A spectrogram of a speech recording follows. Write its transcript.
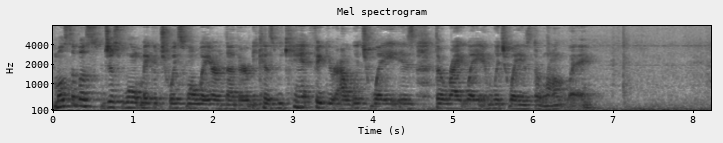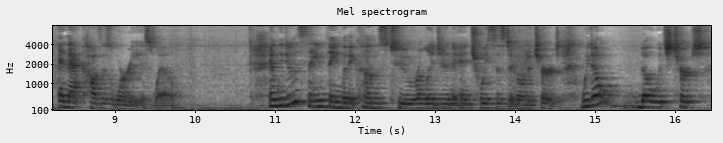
most of us just won't make a choice one way or another because we can't figure out which way is the right way and which way is the wrong way. And that causes worry as well. And we do the same thing when it comes to religion and choices to go to church. We don't know which church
